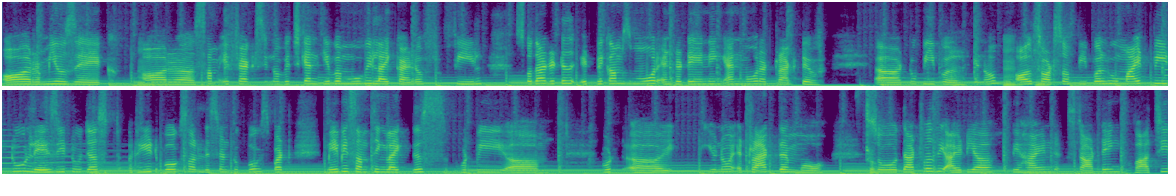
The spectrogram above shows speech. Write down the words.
or music mm-hmm. or uh, some effects, you know, which can give a movie-like kind of feel, so that it is it becomes more entertaining and more attractive uh, to people you know Hmm, all hmm. sorts of people who might be too lazy to just read books or listen to books but maybe something like this would be um, would uh, you know attract them more True. so that was the idea behind starting vachi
